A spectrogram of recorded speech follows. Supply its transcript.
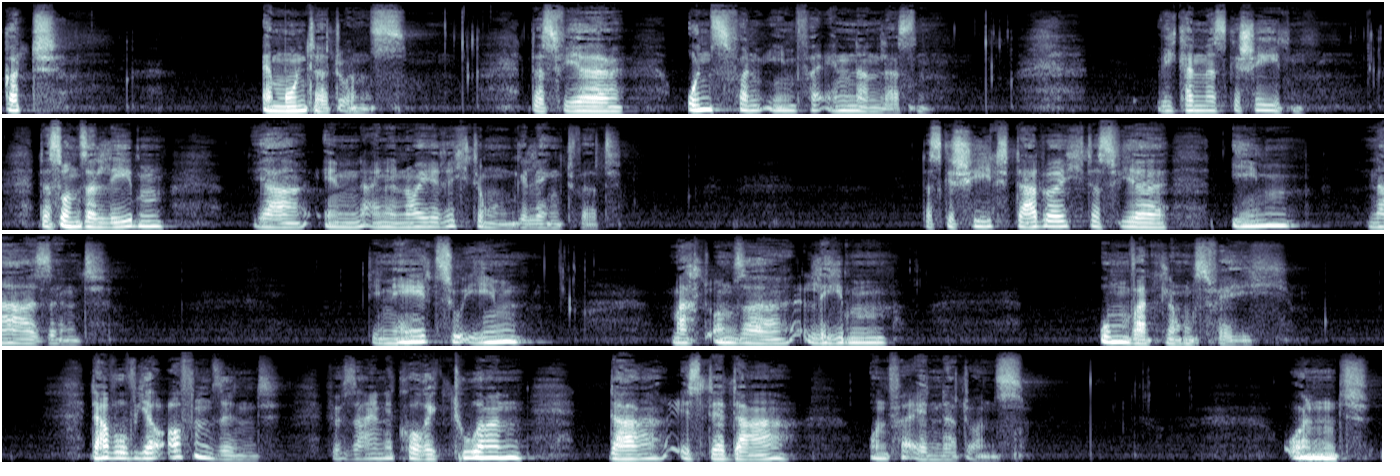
Gott ermuntert uns, dass wir uns von ihm verändern lassen. Wie kann das geschehen? Dass unser Leben ja in eine neue Richtung gelenkt wird. Das geschieht dadurch, dass wir ihm nahe sind. Die Nähe zu ihm macht unser Leben umwandlungsfähig. Da, wo wir offen sind für seine Korrekturen, da ist er da und verändert uns. Und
